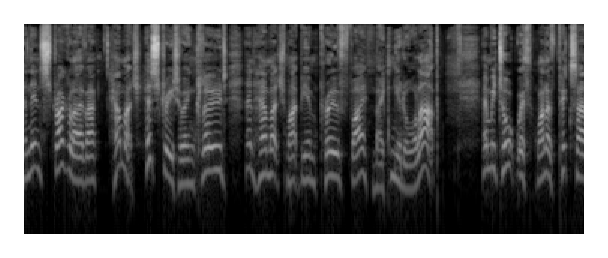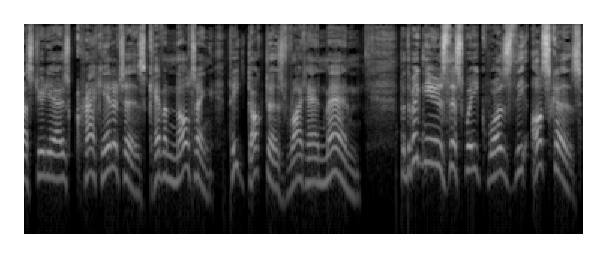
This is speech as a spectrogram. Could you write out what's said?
and then struggle over how much history to include and how much might be improved by making it all up. And we talk with one of Pixar Studios' crack editors, Kevin Nolting, Pete Docter's right hand man. But the big news this week was the Oscars.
